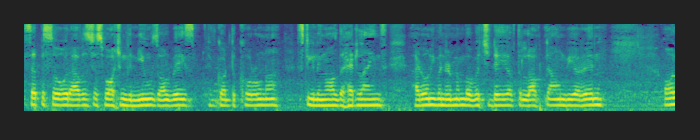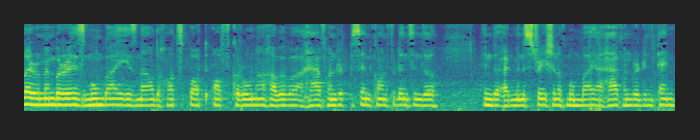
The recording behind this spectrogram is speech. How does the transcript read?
this episode, I was just watching the news always. You've got the corona stealing all the headlines. I don't even remember which day of the lockdown we are in. All I remember is Mumbai is now the hotspot of corona. However, I have 100% confidence in the in the administration of Mumbai. I have 110.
